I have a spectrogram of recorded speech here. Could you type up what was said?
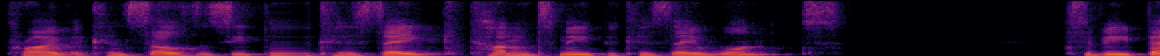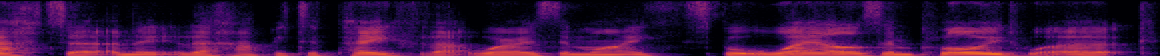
private consultancy because they come to me because they want to be better and they, they're happy to pay for that. Whereas in my Sport Wales employed work,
